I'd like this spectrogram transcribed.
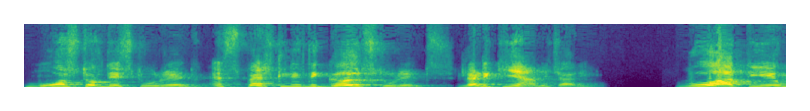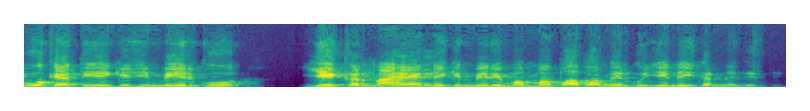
most of the students, especially the girl students, लड़कियाँ बेचारी वो आती हैं वो कहती हैं कि जी मेरे को ये करना है लेकिन मेरे मम्मा पापा मेरे को ये नहीं करने देते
